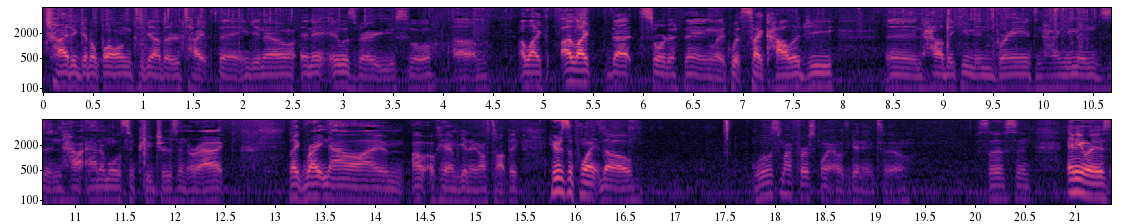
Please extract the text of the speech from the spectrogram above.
try to get along together type thing, you know, and it, it was very useful. Um, I like I like that sort of thing, like with psychology and how the human brains and how humans and how animals and creatures interact. Like right now, I'm oh, okay. I'm getting off topic. Here's the point, though. What was my first point I was getting to? Just listen. Anyways,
